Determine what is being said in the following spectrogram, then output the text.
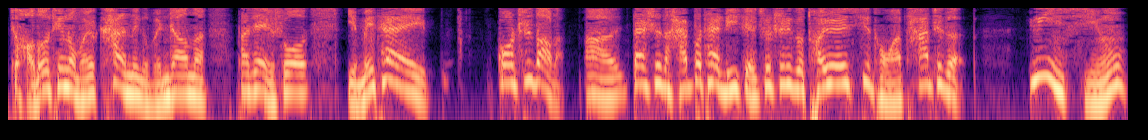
就好多听众朋友看了那个文章呢，大家也说也没太光知道了啊，但是呢还不太理解，就是这个团圆系统啊，它这个运行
